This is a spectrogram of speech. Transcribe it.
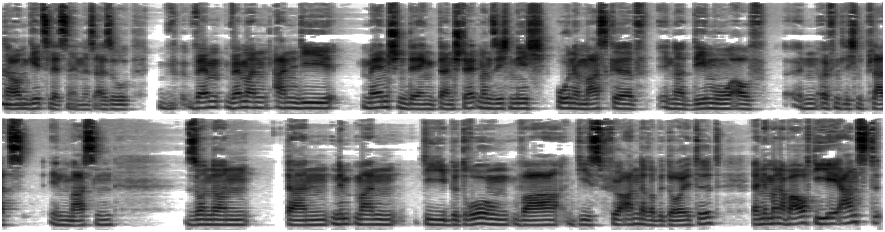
darum geht's letzten Endes. Also wenn, wenn man an die Menschen denkt, dann stellt man sich nicht ohne Maske in einer Demo auf einen öffentlichen Platz in Massen, sondern dann nimmt man die Bedrohung wahr, die es für andere bedeutet. Dann nimmt man aber auch die, ernst,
